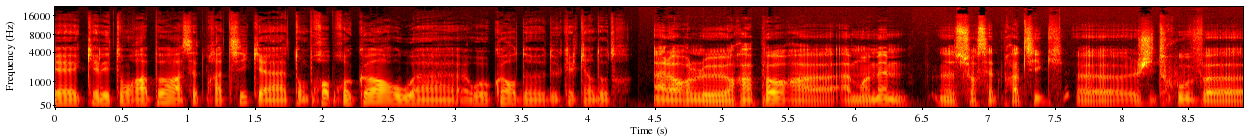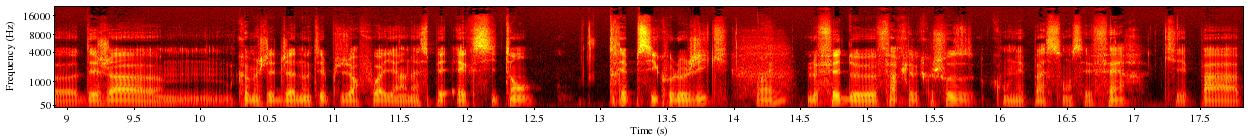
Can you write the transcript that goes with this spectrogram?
quel, quel est ton rapport à cette pratique, à ton propre corps ou, à- ou au corps de, de quelqu'un d'autre Alors le rapport à, à moi-même euh, sur cette pratique, euh, j'y trouve euh, déjà, euh, comme je l'ai déjà noté plusieurs fois, il y a un aspect excitant, très psychologique. Ouais. Le fait de faire quelque chose qu'on n'est pas censé faire, qui n'est pas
